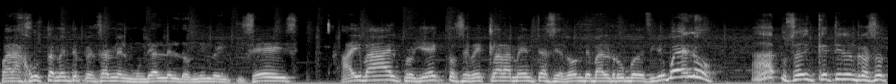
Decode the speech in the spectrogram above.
para justamente pensar en el Mundial del 2026. Ahí va el proyecto, se ve claramente hacia dónde va el rumbo definido. Bueno, ah, pues saben que tienen razón,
